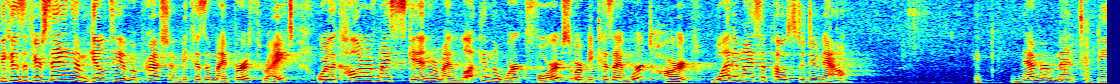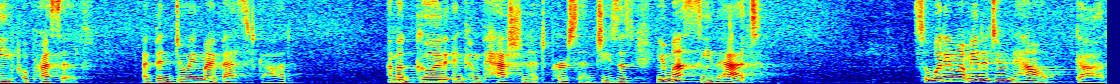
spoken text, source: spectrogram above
Because if you're saying I'm guilty of oppression because of my birthright, or the color of my skin, or my luck in the workforce, or because I worked hard, what am I supposed to do now? It never meant to be oppressive. I've been doing my best, God. I'm a good and compassionate person, Jesus. You must see that. So, what do you want me to do now, God?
